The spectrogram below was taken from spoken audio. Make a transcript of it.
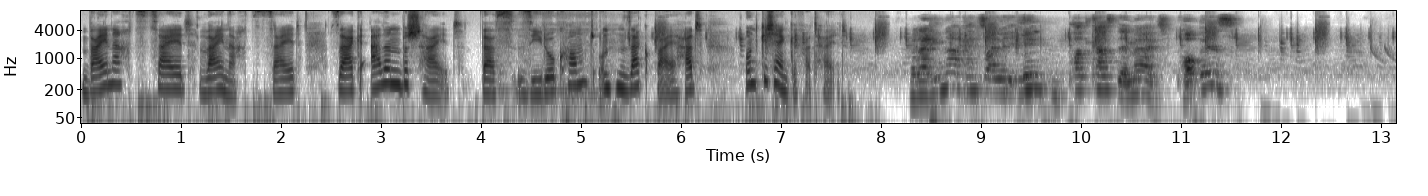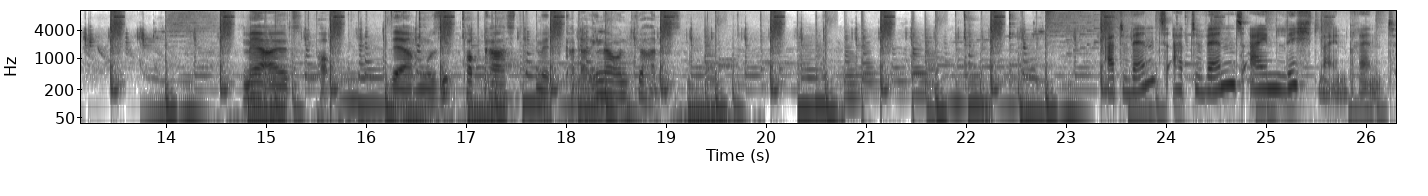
Weihnachtszeit, Weihnachtszeit, sag allen Bescheid, dass Sido kommt und einen Sack bei hat und Geschenke verteilt. Katharina, kennst du eigentlich irgendeinen Podcast, der mehr als Pop ist? Mehr als Pop. Der Musikpodcast mit Katharina und Johannes. Advent, Advent, ein Lichtlein brennt.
